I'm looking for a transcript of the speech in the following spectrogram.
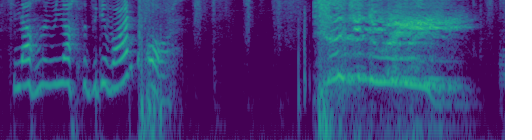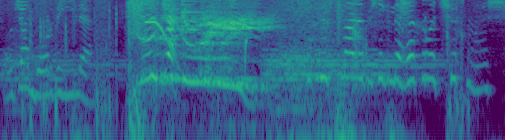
Silahlı milahlı biri var. O. Hocam bu arada. Legendary! Bu büyük ihtimalle bir şekilde hacker'a çıkmış.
